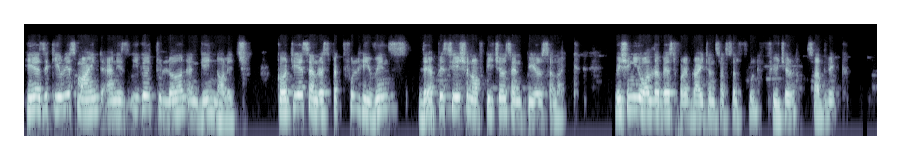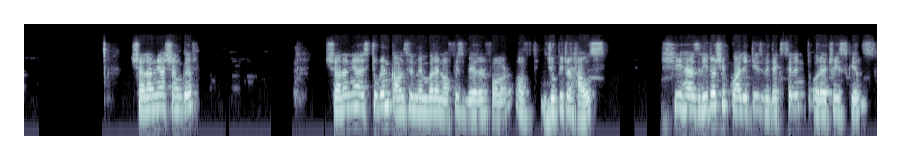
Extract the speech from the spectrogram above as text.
He has a curious mind and is eager to learn and gain knowledge. Courteous and respectful, he wins the appreciation of teachers and peers alike. Wishing you all the best for a bright and successful future, Satvik. Sharanya Shankar. Sharanya is student council member and office bearer for of Jupiter House. She has leadership qualities with excellent oratory skills.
